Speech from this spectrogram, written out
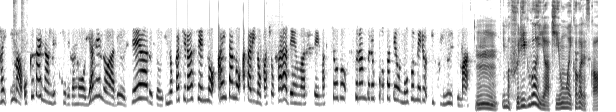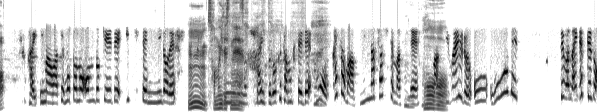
はい、今、屋外なんですけれども、屋根のある JR と井の頭線の間のあたりの場所から電話しています。ちょうどスクランブル交差点を望める位置にいます。うん今降り具合や気温はいかがですか？はい、今は手元の温度計で1.2度です。うん寒いですねうんはい、すごく寒くてで、はいもう傘はみんな差してますね。うんまあ、いわゆる大大雨ではないですけど、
